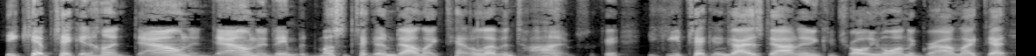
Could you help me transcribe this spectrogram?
he kept taking Hunt down and down, and they must have taken him down like 10, 11 times. Okay, you keep taking guys down and controlling them on the ground like that,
